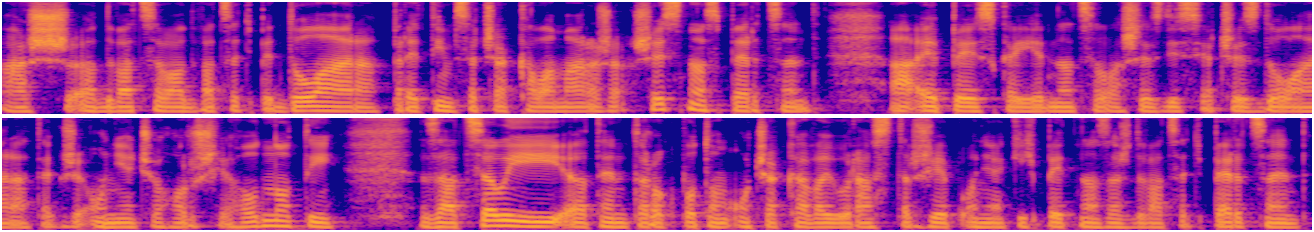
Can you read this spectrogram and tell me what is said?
až 2,25 dolára. Predtým sa čakala marža 16 a EPS 1,66 dolára, takže o niečo horšie hodnoty. Za celý e, tento rok potom očakávajú rast tržieb o nejakých 15 až 20%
